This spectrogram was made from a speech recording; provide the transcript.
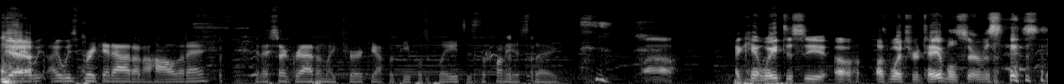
Yeah, always- I always break it out on a holiday, and I start grabbing like turkey off of people's plates. It's the funniest thing. wow. I can't wait to see uh, uh, what your table service is.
